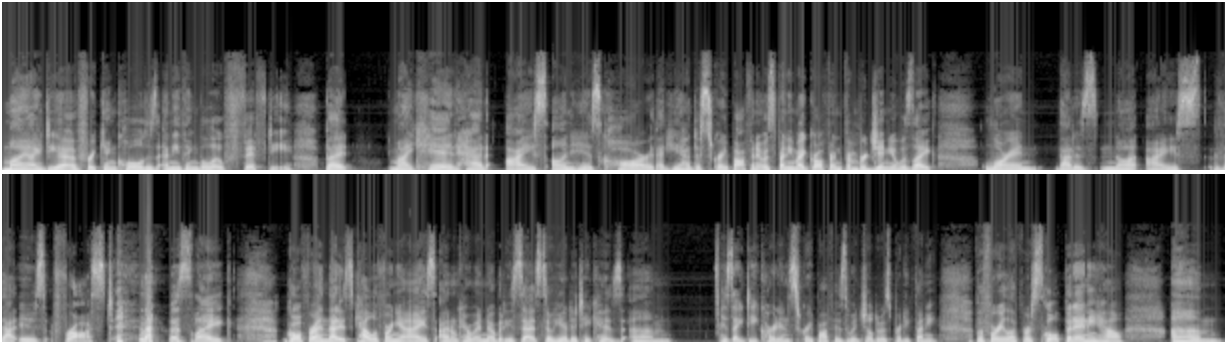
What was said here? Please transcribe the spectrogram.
my idea of freaking cold is anything below 50. But my kid had ice on his car that he had to scrape off. And it was funny. My girlfriend from Virginia was like, Lauren, that is not ice. That is frost. and I was like, girlfriend, that is California ice. I don't care what nobody says. So he had to take his, um, his ID card and scrape off his windshield. It was pretty funny before he left for school. But anyhow, um,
